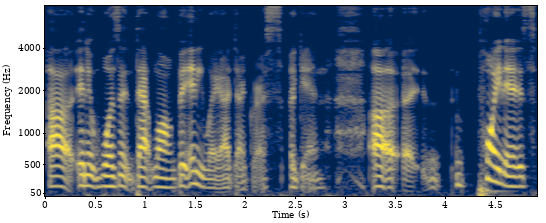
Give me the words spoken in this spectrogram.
Uh, and it wasn't that long. But anyway, I digress again. Uh, point is,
